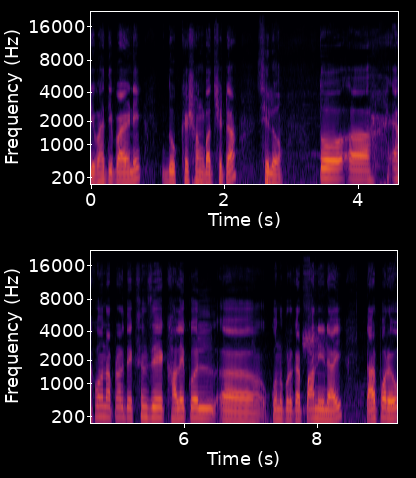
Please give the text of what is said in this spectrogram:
লিভাইতে পারেনি। দুঃখের সংবাদ সেটা ছিল। তো এখন আপনারা দেখছেন যে খালে কল কোনো প্রকার পানি নাই। তারপরেও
